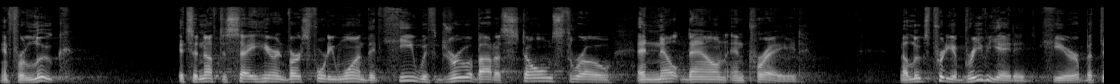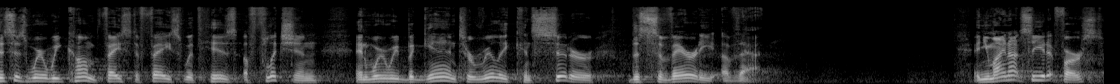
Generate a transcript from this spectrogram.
And for Luke, it's enough to say here in verse 41 that he withdrew about a stone's throw and knelt down and prayed. Now, Luke's pretty abbreviated here, but this is where we come face to face with his affliction and where we begin to really consider the severity of that. And you might not see it at first,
